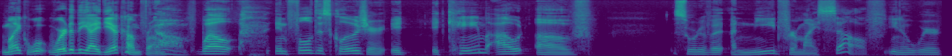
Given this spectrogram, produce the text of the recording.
Mike, wh- where did the idea come from? Oh, well, in full disclosure, it, it came out of sort of a, a need for myself. You know, we're,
